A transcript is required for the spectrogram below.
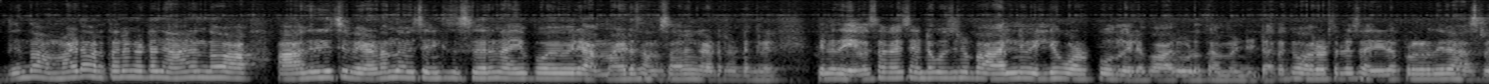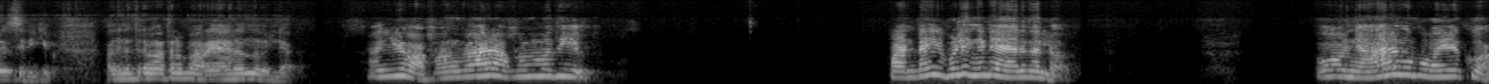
ഇതെന്തോ അമ്മയുടെ വർത്തമാനം കേട്ടാ ഞാൻ എന്തോ ആ- ആഗ്രഹിച്ച് വേണമെന്ന് വെച്ച് എനിക്ക് സിസേറിയൻ ആയി പോയ ഒരു അമ്മയുടെ സംസാരം കേട്ടിട്ടുണ്ടെങ്കിൽ പിന്നെ ദൈവം സഹായിച്ച് എന്റെ കൊച്ചിന് പാലിന് വലിയ കുഴപ്പമൊന്നുമില്ല പാൽ കൊടുക്കാൻ വേണ്ടിയിട്ട്. അതൊക്കെ ഓരോരുത്തരുടെ ശരീരപ്രകൃതിനെ ആശ്രയിച്ചിരിക്കും. അതിന് ഇത്ര മാത്രം പറയാനൊന്നുമില്ല. അയ്യോ അഹങ്കാര അഹമ്മതിയും. പണ്ടേ ഇവൾ ഇങ്ങനെയായിരുന്നല്ലോ. ഓ ഞാനങ്ങ് പോയേക്കുവാ.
